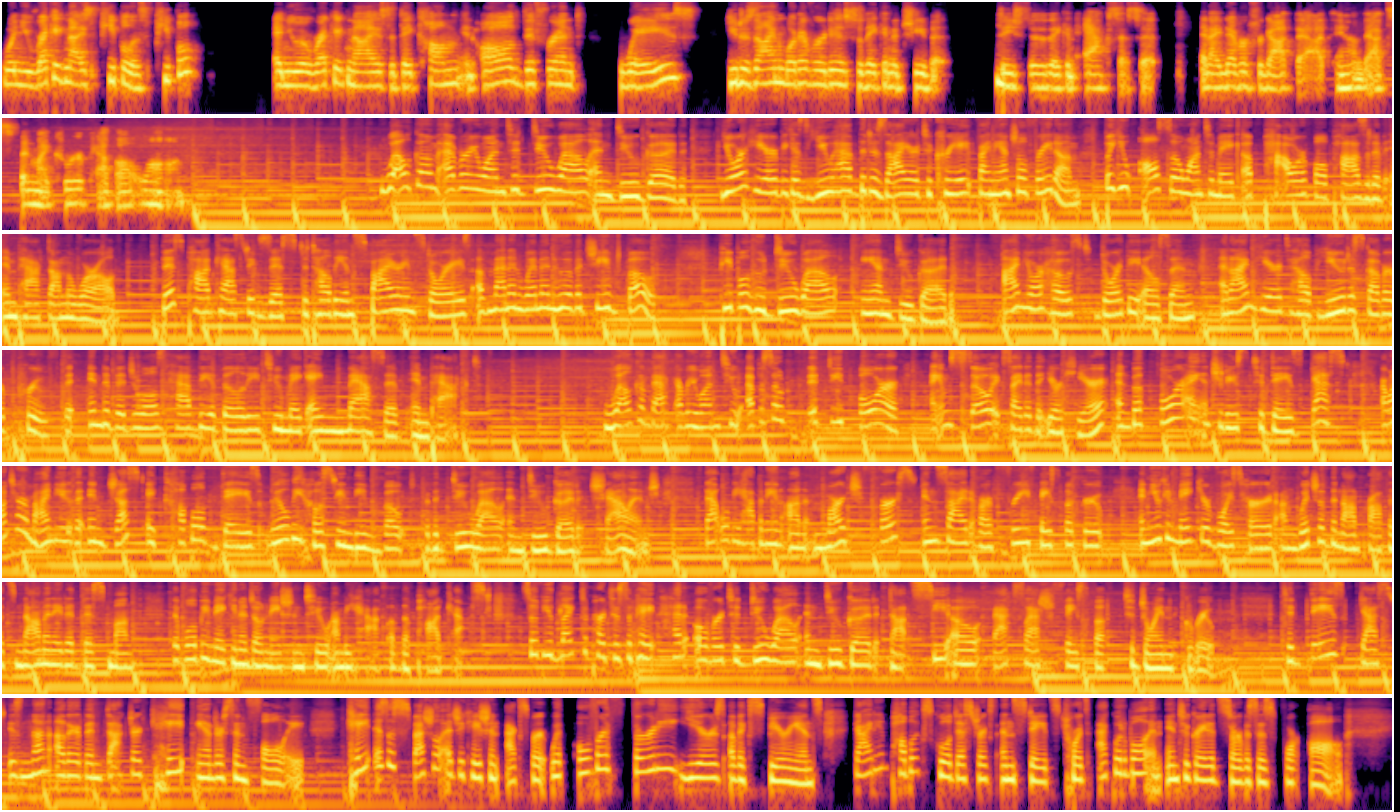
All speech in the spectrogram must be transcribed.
when you recognize people as people and you recognize that they come in all different ways, you design whatever it is so they can achieve it, so that they can access it. And I never forgot that. And that's been my career path all along. Welcome, everyone, to Do Well and Do Good. You're here because you have the desire to create financial freedom, but you also want to make a powerful, positive impact on the world. This podcast exists to tell the inspiring stories of men and women who have achieved both people who do well and do good. I'm your host, Dorothy Ilson, and I'm here to help you discover proof that individuals have the ability to make a massive impact. Welcome back, everyone, to episode 54. I am so excited that you're here. And before I introduce today's guest, I want to remind you that in just a couple days, we'll be hosting the Vote for the Do Well and Do Good Challenge. That will be happening on March 1st inside of our free Facebook group, and you can make your voice heard on which of the nonprofits nominated this month that we'll be making a donation to on behalf of the podcast. So if you'd like to participate, head over to dowellanddogood.co backslash Facebook to join the group. Today's guest is none other than Dr. Kate Anderson Foley. Kate is a special education expert with over 30 years of experience guiding public school districts and states towards equitable and integrated services for all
